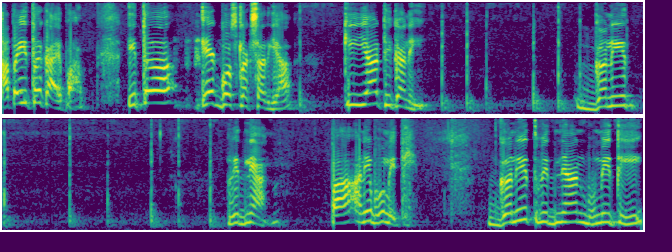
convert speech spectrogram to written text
आता इथं काय पहा? इथं एक गोष्ट लक्षात घ्या की या ठिकाणी गणित विज्ञान पहा आणि भूमिती. गणित विज्ञान भूमिती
